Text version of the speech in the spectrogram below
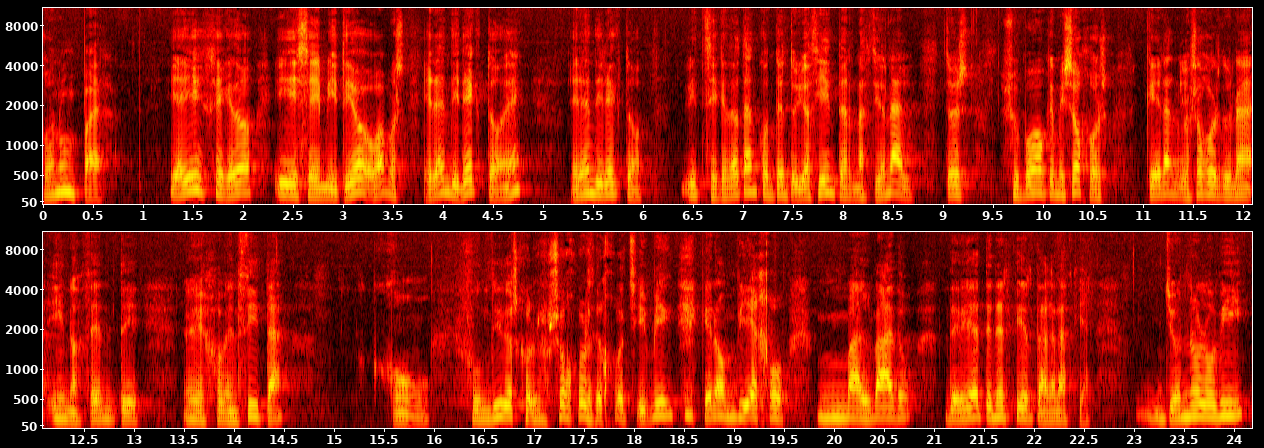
con un par. Y ahí se quedó y se emitió, vamos, era en directo, ¿eh? Era en directo. Y se quedó tan contento. Yo hacía internacional. Entonces, supongo que mis ojos, que eran los ojos de una inocente eh, jovencita, con, fundidos con los ojos de Ho Chi Minh, que era un viejo malvado, debía tener cierta gracia. Yo no lo vi,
